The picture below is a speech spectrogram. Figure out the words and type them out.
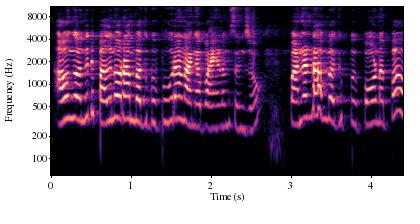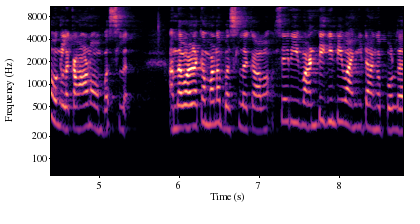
அவங்க வந்துட்டு பதினோராம் வகுப்பு பூரா நாங்கள் பயணம் செஞ்சோம். பன்னெண்டாம் வகுப்பு போனப்போ அவங்கள காணோம் பஸ்ஸில் அந்த வழக்கமான பஸ்ஸில் காணோம். சரி வண்டி கிண்டி வாங்கிட்டாங்க போல்.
